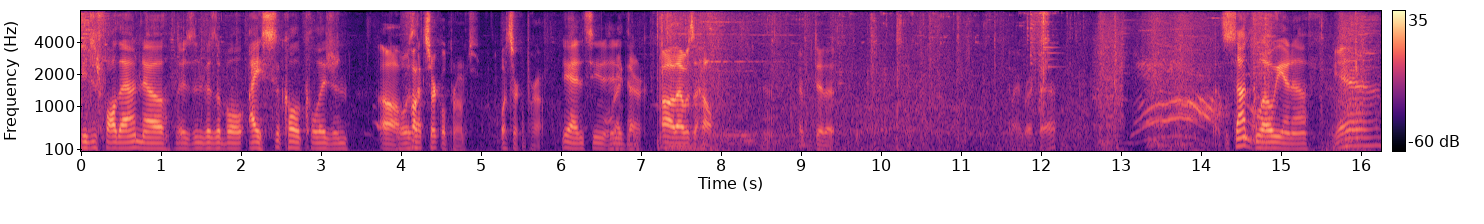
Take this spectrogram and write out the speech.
You just fall down? No, there's invisible icicle collision. Oh, What was fuck. that circle prompt? What circle prompt? Yeah, I didn't see anything. Right there. Oh, that was a health. I did it. Can I wreck that? It's not glowy enough. Yeah.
